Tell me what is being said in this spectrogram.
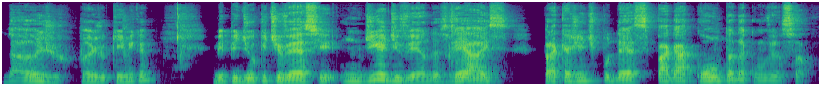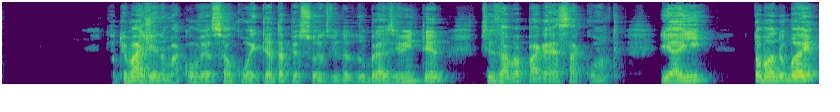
da Anjo, Anjo Química, me pediu que tivesse um dia de vendas reais para que a gente pudesse pagar a conta da convenção. Então, tu imagina, uma convenção com 80 pessoas vindas do Brasil inteiro, precisava pagar essa conta. E aí, tomando banho,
